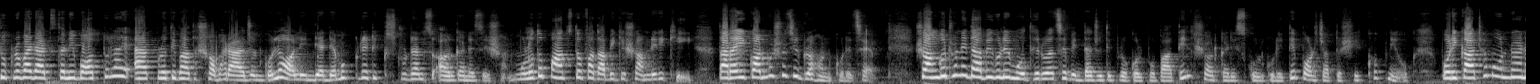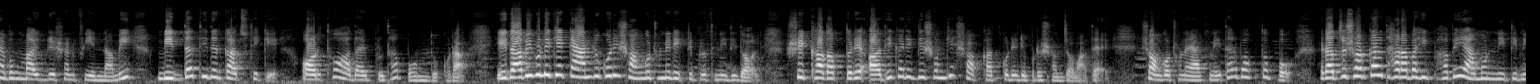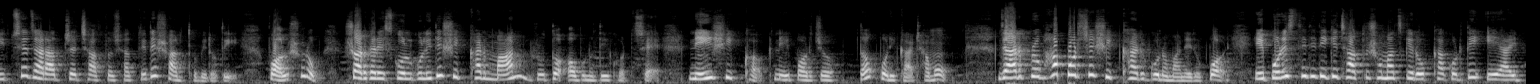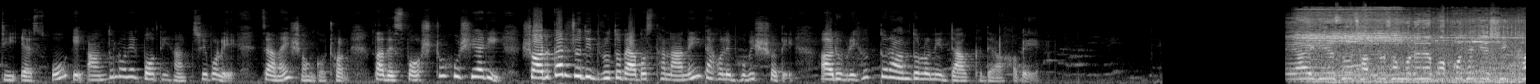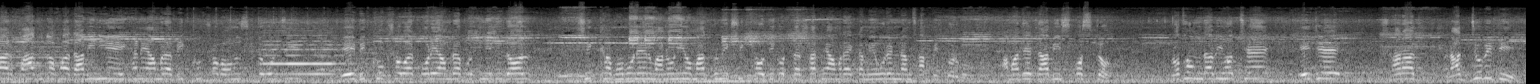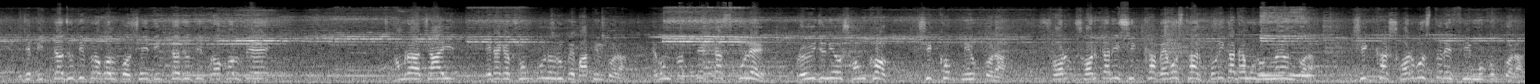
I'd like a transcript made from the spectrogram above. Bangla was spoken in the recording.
শুক্রবার রাজধানী বটতলায় এক প্রতিবাদ সভার আয়োজন করল all India democratic students organisation. মূলত পাঁচ দফা দাবিকে সামনে রেখেই তারা এই কর্মসূচি গ্রহণ করেছে। সংগঠনের দাবিগুলির মধ্যে রয়েছে বিদ্যাজ্যোতি প্রকল্প বাতিল, সরকারি স্কুলগুলিতে পর্যাপ্ত শিক্ষক নিয়োগ, পরিকাঠামো উন্নয়ন এবং মাইগ্রেশন ফি এর নামে বিদ্যার্থীদের কাছ থেকে অর্থ আদায় প্রথা বন্ধ করা। এই দাবিগুলিকে কেন্দ্র করে সংগঠনের একটি প্রতিনিধি দল শিক্ষা দপ্তরের আধিকারিকদের সঙ্গে সাক্ষাৎ করে ডেপুটেশন জমা দেয়। সংগঠনের এক নেতার বক্তব্য, রাজ্য সরকার ধারাবাহিকভাবে এমন নীতি নিচ্ছে যা রাজ্যের ছাত্রছাত্রীদের স্বার্থবিরোধী। ফলস্বরূপ, সরকারি স্কুলগুলিতে শিক্ষার মান দ্রুত অবনতি ঘটছে। নেই শিক্ষক, নেই পর্যাপ্ত পরিকাঠামো। যার প্রভাব পড়ছে শিক্ষার গুণমানের উপর। এই পরিস্থিতি থেকে ছাত্র সমাজকে রক্ষা করতে এআইডিএসও এই আন্দোলনের পথে হাঁটছে বলে জানায় সংগঠন। তাদের স্পষ্ট হুঁশিয়ারি, সরকার যদি দ্রুত ব্যবস্থা না নেয় তাহলে ভবিষ্যতে আরও বৃহত্তর আন্দোলনের ডাক দেওয়া হবে। এআইডিএসও ছাত্র সংগঠনের পক্ষ থেকে শিক্ষার পাঁচ দফা দাবি নিয়ে এখানে আমরা বিক্ষোভ সভা অনুষ্ঠিত করছি। এই বিক্ষোভ সভার পরে আমরা প্রতিনিধি দল, শিক্ষা ভবনের মাননীয় মাধ্যমিক শিক্ষা অধিকর্তার সাথে আমরা একটা মেমোরেন্ডাম সাবমিট করব। আমাদের দাবি স্পষ্ট। প্রথম দাবি হচ্ছে এই যে সারা রাজ্যব্যাপী যে বিদ্যাজ্যোতি প্রকল্প, সেই বিদ্যাজ্যোতি প্রকল্পে আমরা চাই এটাকে সম্পূর্ণরূপে বাতিল করা এবং প্রত্যেকটা স্কুলে প্রয়োজনীয় সংখ্যক শিক্ষক নিয়োগ করা। সরকারি শিক্ষা ব্যবস্থার পরিকাঠামোর উন্নয়ন করা, শিক্ষার সর্বস্তরে ফি মুকুব করা।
